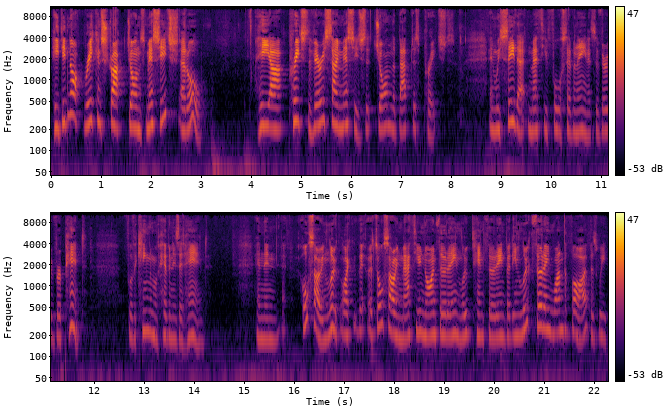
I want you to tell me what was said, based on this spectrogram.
he did not reconstruct John's message at all. He uh, preached the very same message that John the Baptist preached. And we see that in Matthew 4:17. It's a very repent, for the kingdom of heaven is at hand. And then also in Luke, like it's also in Matthew 9:13, Luke 10:13, but in Luke 13:1 to 5 as we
